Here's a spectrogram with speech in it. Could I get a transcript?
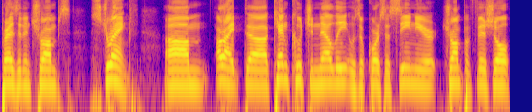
President Trump's strength. Um, all right, uh, Ken Cuccinelli, who's of course a senior Trump official.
